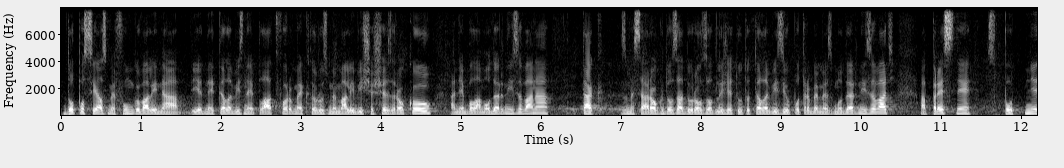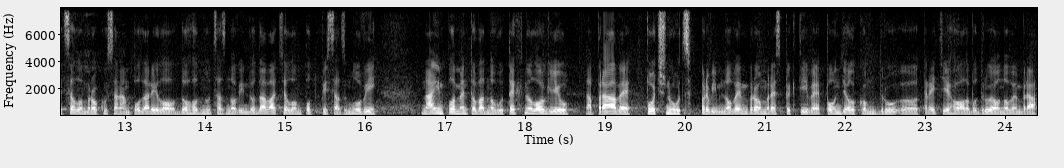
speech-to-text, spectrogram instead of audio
Doposiaľ sme fungovali na jednej televíznej platforme, ktorú sme mali vyše 6 rokov a nebola modernizovaná. Tak sme sa rok dozadu rozhodli, že túto televíziu potrebujeme zmodernizovať a presne po necelom roku sa nám podarilo dohodnúť sa s novým dodávateľom, podpísať zmluvy naimplementovať novú technológiu a práve počnúc 1. novembrom, respektíve pondelkom 3. E, alebo 2. novembra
